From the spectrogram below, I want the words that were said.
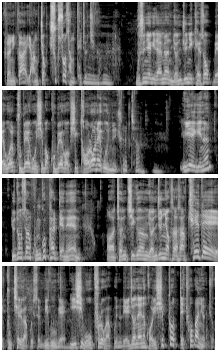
그러니까 양적 축소 상태죠 지금. 음, 무슨 얘기냐면 연준이 계속 매월 950억, 900억씩 덜어내고 있는 중. 그렇죠. 이 얘기는 유동성을 공급할 때는 어, 전 지금 연준 역사상 최대 국채를 갖고 있어요. 미국에 25% 갖고 있는데 예전에는 거의 10%대 초반이었죠.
